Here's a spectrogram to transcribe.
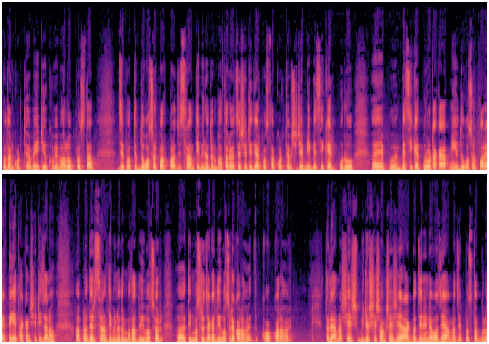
প্রদান করতে হবে। এটিও খুবই ভালো প্রস্তাব যে প্রত্যেক দু বছর পর পর যে শ্রান্তি বিনোদন ভাতা রয়েছে, সেটি দেওয়ার প্রস্তাব করতে হবে। সেটি আপনি বেসিকের পুরো বেসিকের পুরো টাকা আপনি দু বছর পরে পেয়ে থাকেন, সেটি যেন আপনাদের শ্রান্তি বিনোদন ভাতা দুই বছর তিন বছরের জায়গায় দুই বছরে করা হয় করা হয়। তাহলে আমরা শেষ ভিডিও শেষ অংশে এসে আরেকবার জেনে নেব যে আমরা যে প্রস্তাবগুলো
